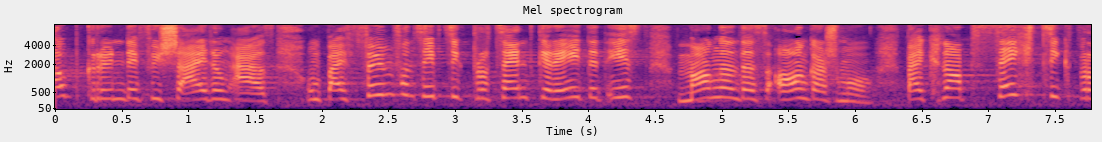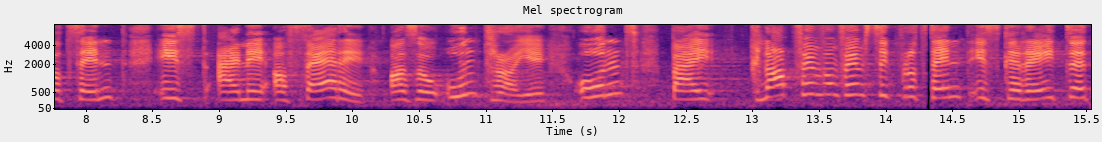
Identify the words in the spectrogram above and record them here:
Hauptgründe für Scheidung aus. Und bei 75 Prozent geredet ist mangelndes Engagement. Bei knapp 60 Prozent ist eine Affäre, also Untreue. Und bei knapp 55 Prozent ist geredet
